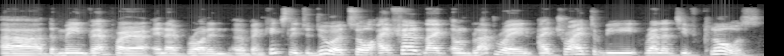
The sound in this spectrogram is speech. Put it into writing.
uh, the main vampire, and I brought in uh, Ben Kingsley to do it. So I felt like on Blood Rain, I tried to be relative close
